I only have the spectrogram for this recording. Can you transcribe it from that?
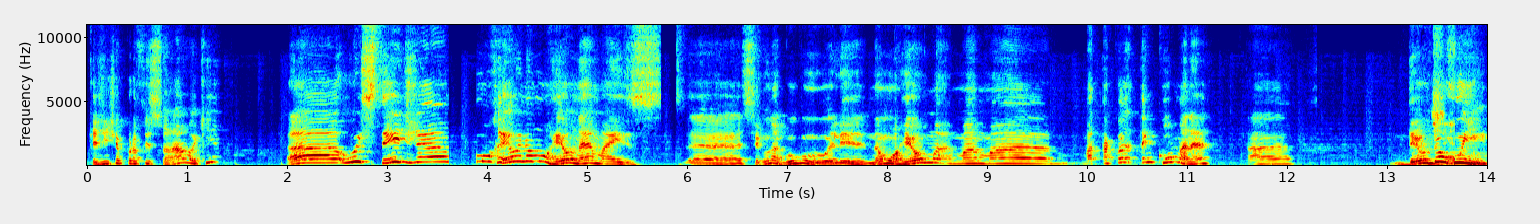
Que a gente é profissional aqui. Uh, o Stage já morreu e não morreu, né? Mas é, segundo a Google, ele não morreu, mas, mas, mas tá, tá em coma, né? Tá Deu, deu ruim,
